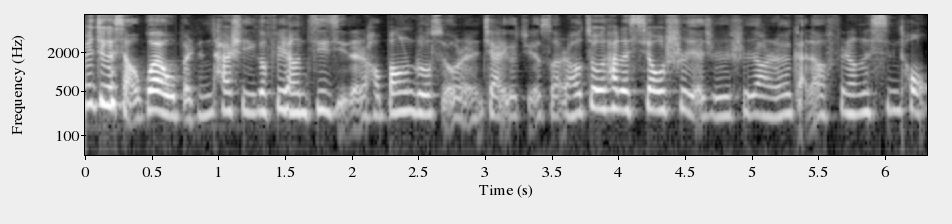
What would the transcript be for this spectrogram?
为这个小怪物本身它是一个非常积极的，然后帮助所有人这样一个角色，然后最后它的消失也是是让人感到非常的心痛。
